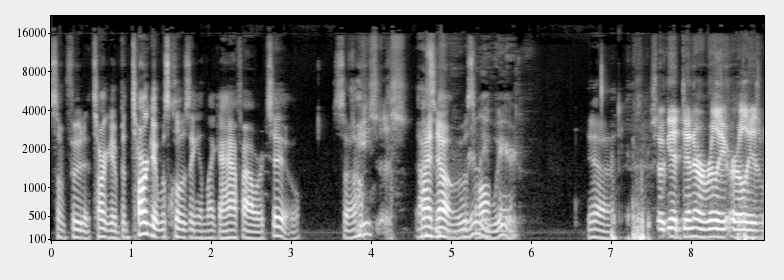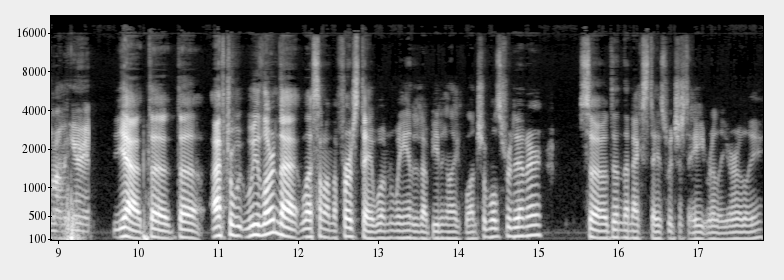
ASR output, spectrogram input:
some food at Target. But Target was closing in like a half hour too. So Jesus. I know it was really awful. weird. Yeah, So get dinner really early is what I'm hearing. yeah. The the after we, we learned that lesson on the first day when we ended up eating like Lunchables for dinner. So then the next days we just ate really early.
